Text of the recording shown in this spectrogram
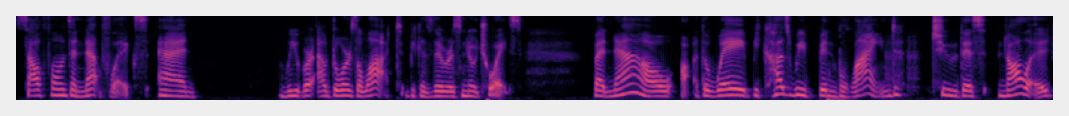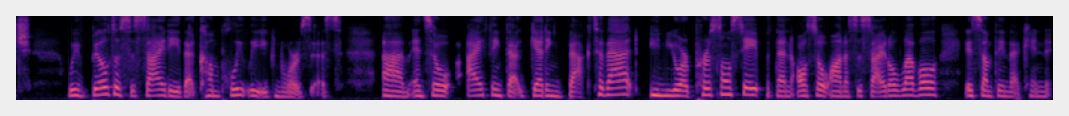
cell phones and Netflix, and we were outdoors a lot because there was no choice. But now, uh, the way, because we've been blind to this knowledge, we've built a society that completely ignores this. Um, and so I think that getting back to that in your personal state, but then also on a societal level, is something that can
